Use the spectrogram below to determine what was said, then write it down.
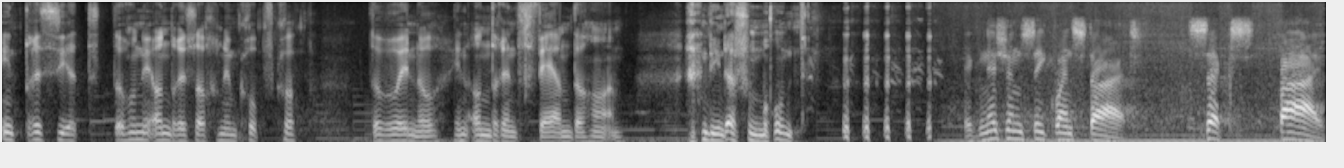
interessiert. Da habe ich andere Sachen im Kopf gehabt. Da war ich noch in anderen Sphären daheim. Nicht auf dem Mond. Ignition sequence starts. Six, five,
